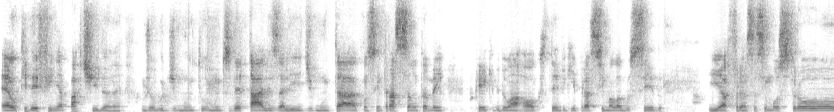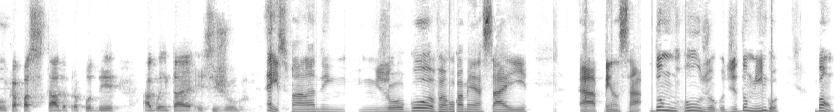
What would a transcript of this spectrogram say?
é o que define a partida, né? Um jogo de muito, muitos detalhes ali, de muita concentração também, porque a equipe do Marrocos teve que ir para cima logo cedo e a França se mostrou capacitada para poder aguentar esse jogo. É isso, falando em, em, jogo, vamos começar aí a pensar do, um jogo de domingo. Bom,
